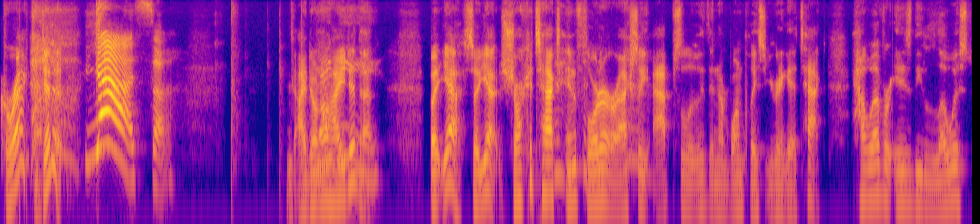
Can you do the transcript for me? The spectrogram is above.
correct you did it yes. i don't know how you did that Yay. But yeah, so yeah, shark attacks in Florida are actually absolutely the number one place that you're going to get attacked. However, it is the lowest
